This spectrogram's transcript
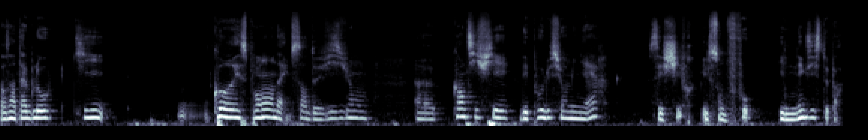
dans un tableau qui correspondent à une sorte de vision euh, quantifiée des pollutions minières, ces chiffres, ils sont faux, ils n'existent pas.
